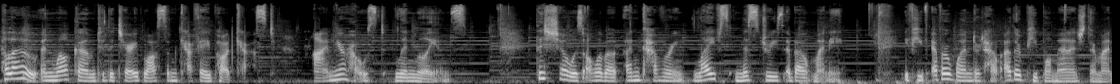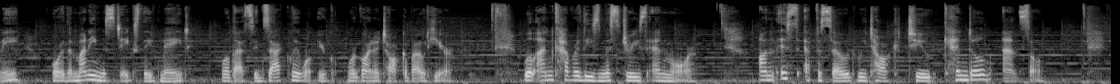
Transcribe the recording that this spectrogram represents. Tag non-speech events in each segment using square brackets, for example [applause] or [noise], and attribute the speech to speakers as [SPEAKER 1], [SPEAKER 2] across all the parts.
[SPEAKER 1] Hello, and welcome to the Cherry Blossom Cafe podcast. I'm your host, Lynn Williams. This show is all about uncovering life's mysteries about money. If you've ever wondered how other people manage their money or the money mistakes they've made, well, that's exactly what we're going to talk about here. We'll uncover these mysteries and more. On this episode, we talk to Kendall Ansell.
